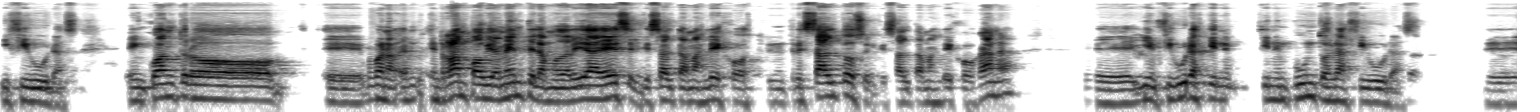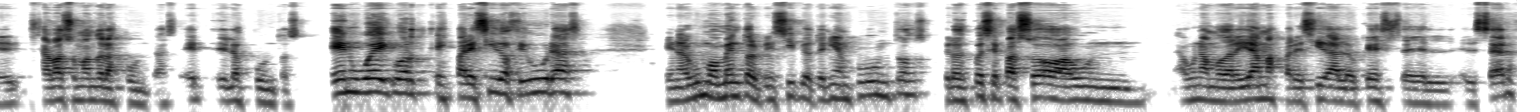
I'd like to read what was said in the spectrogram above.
y figuras. En cuanto, eh, bueno, en, rampa obviamente la modalidad es el que salta más lejos, tiene tres saltos, el que salta más lejos gana. Y en figuras tienen, tienen puntos las figuras eh, ya va sumando las puntas, eh, eh, los puntos. En wakeboard es parecido a figuras, en algún momento al principio tenían puntos, pero después se pasó a, una modalidad más parecida a lo que es el, surf,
